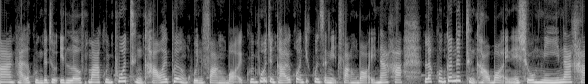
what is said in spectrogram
มากๆค่ะแล้วคุณก็จะ in love มากคุณพูดถึงเขาให้เพื่อนของคุณฟังบ่อย คุณพูดถึงเขาให้คนที่คุณสนิทฟังบ่อยนะคะ แล้วคุณก็นึกถึงเขาบ่อยในช่วงนี้นะคะ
